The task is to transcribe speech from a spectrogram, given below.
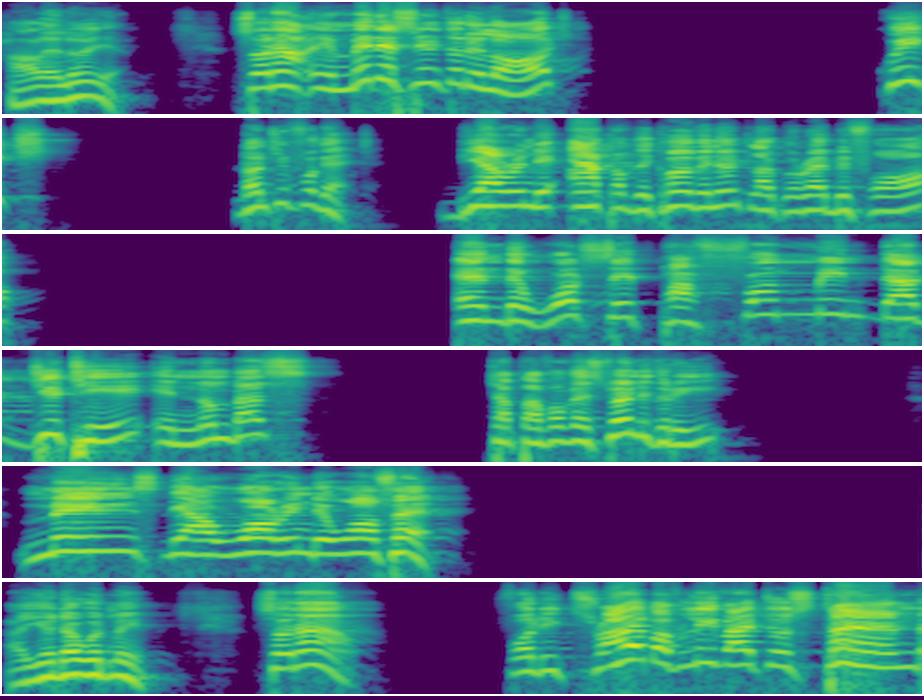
Hallelujah. So now, in ministering to the Lord, which, don't you forget, bearing the ark of the covenant, like we read before, and the word said performing that duty in Numbers chapter 4, verse 23, means they are warring the warfare. Are you there with me? So now, for the tribe of Levi to stand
